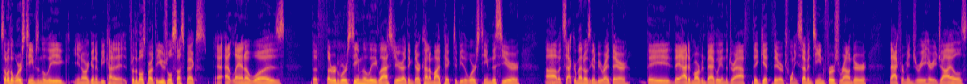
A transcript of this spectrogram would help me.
some of the worst teams in the league, you know, are going to be kind of for the most part the usual suspects. A- Atlanta was the third worst team in the league last year. I think they're kind of my pick to be the worst team this year. Uh, but Sacramento is going to be right there. They they added Marvin Bagley in the draft. They get their 2017 first rounder back from injury, Harry Giles.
